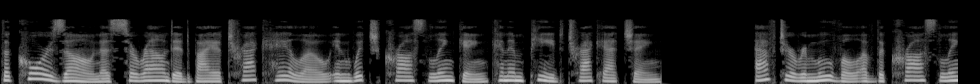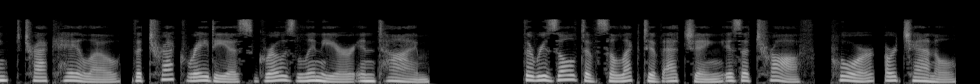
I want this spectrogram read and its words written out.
The core zone is surrounded by a track halo in which cross-linking can impede track etching. After removal of the cross-linked track halo, the track radius grows linear in time. The result of selective etching is a trough, pore, or channel.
